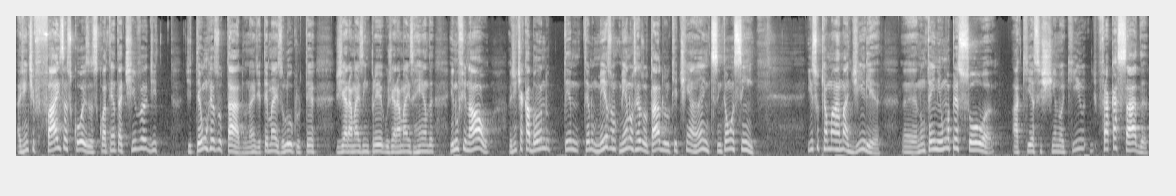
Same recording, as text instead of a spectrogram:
a gente faz as coisas com a tentativa de de ter um resultado, né? de ter mais lucro, ter gerar mais emprego, gerar mais renda. E no final, a gente acabando tendo, tendo mesmo, menos resultado do que tinha antes. Então, assim, isso que é uma armadilha. É, não tem nenhuma pessoa aqui assistindo aqui fracassada.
